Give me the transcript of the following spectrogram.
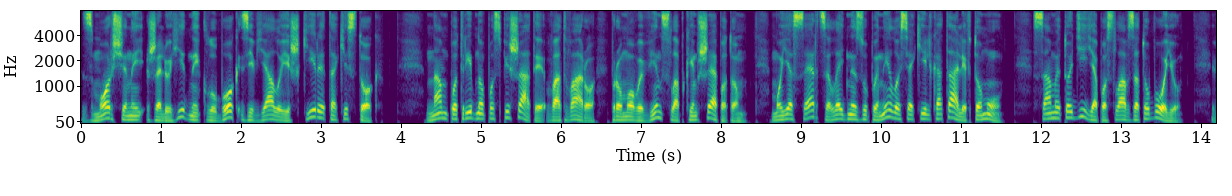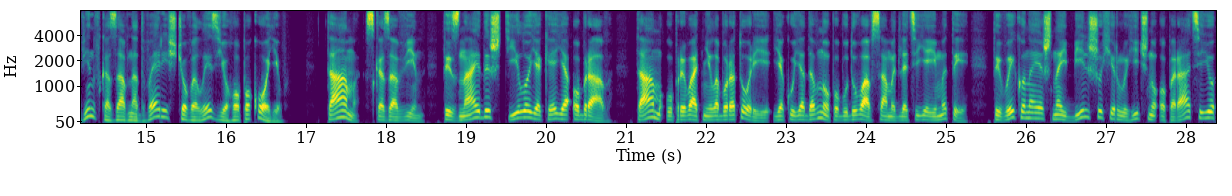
зморщений, жалюгідний клубок зів'ялої шкіри та кісток. Нам потрібно поспішати, Ватваро, промовив він слабким шепотом. Моє серце ледь не зупинилося кілька талів тому. Саме тоді я послав за тобою. Він вказав на двері, що вели з його покоїв. Там, сказав він, ти знайдеш тіло, яке я обрав. Там, у приватній лабораторії, яку я давно побудував саме для цієї мети, ти виконаєш найбільшу хірургічну операцію,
